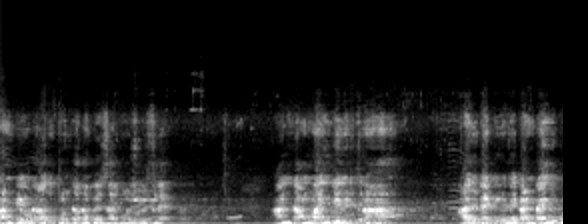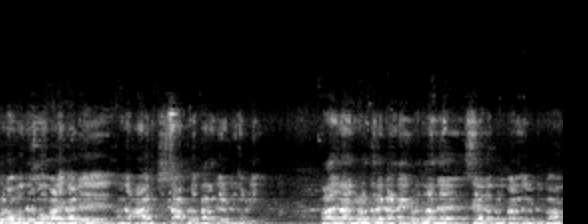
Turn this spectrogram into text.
மண்டையோட அது கொண்டை தான் பேசாரு மொழி பெருசுல. அந்த அம்மா இங்கே நினைச்சுன்னா அது கட்டிக்கிட்ட கண்டாங்கி போட வந்து நம்ம வடகாடு அந்த ஆர்ச்சி ஷாப்ல கலந்துக்கிட்டு சொல்லி பதினாறு குளத்தில் கண்டாங்கி போடுறது அந்த சேலை போய் கலந்துக்கிட்டு இருக்கோம்.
